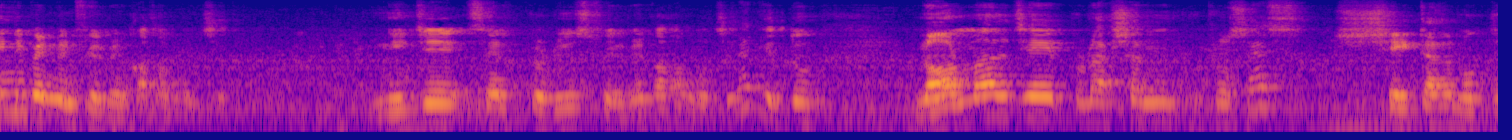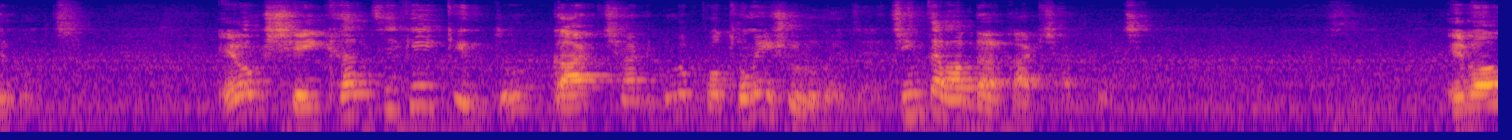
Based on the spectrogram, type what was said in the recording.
ইন্ডিপেন্ডেন্ট ফিল্মের কথা বলছি। নিজে সেলফ প্রডিউস ফিল্মের কথা বলছি না কিন্তু নর্মাল যে প্রোডাকশন প্রসেস সেইটার মধ্যে বলছি। এবং সেইখান থেকেই কিন্তু কাটছাটগুলো প্রথমেই শুরু হয়ে যায় চিন্তা ভাবনার কাটছাট বলছি। এবং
